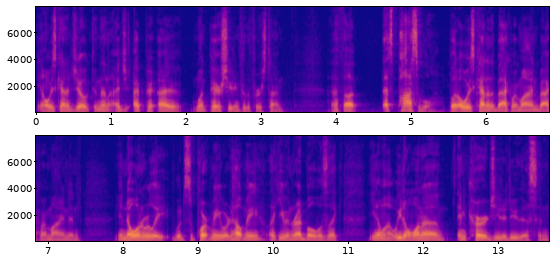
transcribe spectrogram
you know, always kind of joked. And then I, I I went parachuting for the first time, and I thought that's possible, but always kind of in the back of my mind, back of my mind, and you know, no one really would support me or help me. Like even Red Bull was like, you know what, we don't want to encourage you to do this, and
